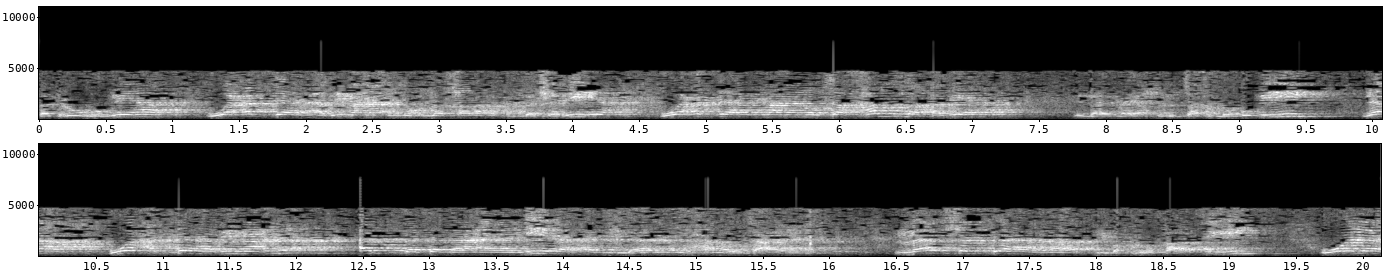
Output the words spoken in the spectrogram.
فادعوه بها. وعدها بمعنى أنه نشرها في البشرية. وعدها بمعنى أنه تخلق بها. بما ما يحصل التخلق به. نعم وعدها بمعنى أثبت معانيها لله سبحانه وتعالى. ما شبهها بمخلوقاته ولا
